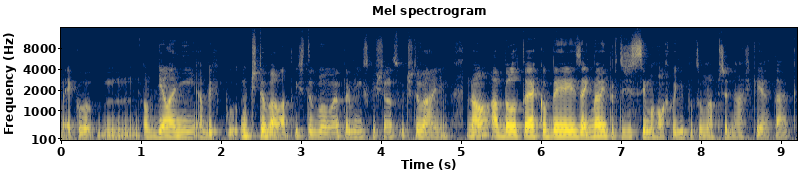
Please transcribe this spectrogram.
jako, mm, oddělení, abych účtovala, takže to bylo moje první zkušenost s účtováním. No a bylo to jakoby zajímavé, protože si mohla chodit potom na přednášky a tak.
